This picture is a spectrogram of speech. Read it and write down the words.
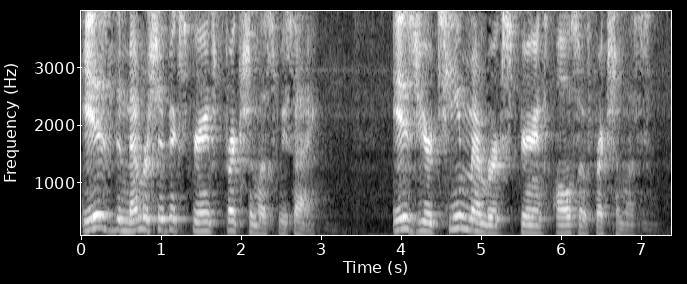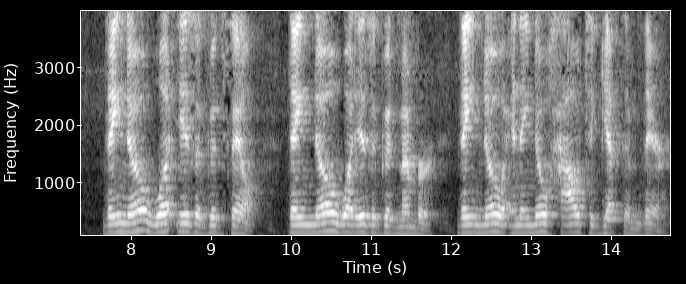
Is the membership experience frictionless we say? Is your team member experience also frictionless? They know what is a good sale they know what is a good member. They know and they know how to get them there.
